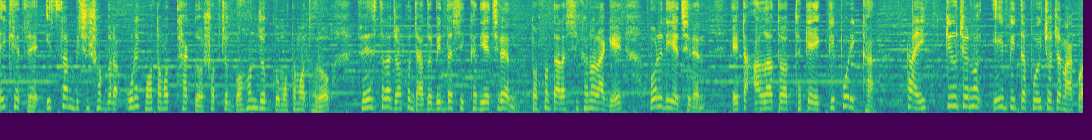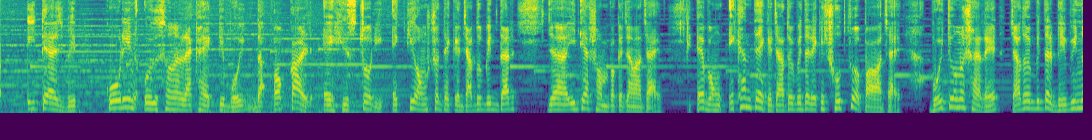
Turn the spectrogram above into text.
এই ক্ষেত্রে ইসলাম বিশেষজ্ঞরা অনেক মতামত থাকলেও সবচেয়ে গ্রহণযোগ্য মতামত হলো ফেরেস্তারা যখন জাদুবিদ্যা শিক্ষা দিয়েছিলেন, তখন তারা শেখানোর আগে পড়ে দিয়েছিলেন, এটা আল্লাহ তরফ থেকে একটি পরীক্ষা। তাই কেউ যেন এই বিদ্যা পরিচর্যা না করে ইতিহাসবিদ কোরিন উইলসনের লেখা একটি বই, দ্য অকার্ড, এ হিস্টোরি, একটি অংশ থেকে জাদুবিদ্যার ইতিহাস সম্পর্কে জানা যায়, এবং এখান থেকে জাদুবিদ্যার একটি সূত্রও পাওয়া যায়। বইটি অনুসারে, জাদুবিদ্যার বিভিন্ন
